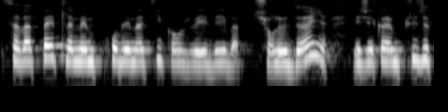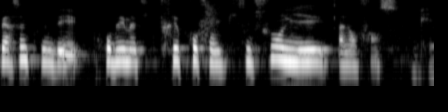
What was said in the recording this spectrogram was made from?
ça va pas être la même problématique quand je vais aider bah, sur le deuil, mais j'ai quand même plus de personnes qui ont des problématiques très profondes, qui sont souvent liées à l'enfance. Okay.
